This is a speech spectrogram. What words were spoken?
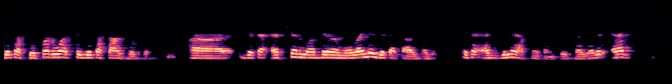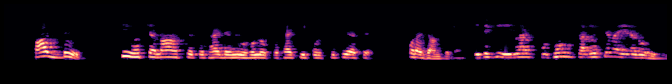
যেটা পেপার ওয়ার্কসে যেটা কাজ হতো আর যেটা অ্যাপস এর মাধ্যমে মোবাইলে যেটা কাজ হবে এটা একদিনে আপনি কমপ্লিট হয়ে যাবে। এক পার ডে কি হচ্ছে না হচ্ছে কোথায় ডেঙ্গু হলো কোথায় কি পরিস্থিতি আছে ওরা জানতে পারে এটা কি এবার প্রথম চালু হচ্ছে না এর হয়েছে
